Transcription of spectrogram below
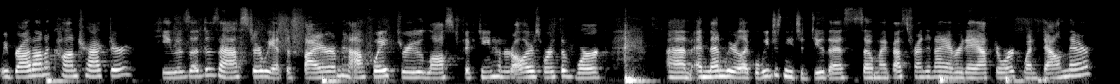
We brought on a contractor. He was a disaster. We had to fire him halfway through, lost $1,500 worth of work. Um, and then we were like, well, we just need to do this. So my best friend and I, every day after work, went down there.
